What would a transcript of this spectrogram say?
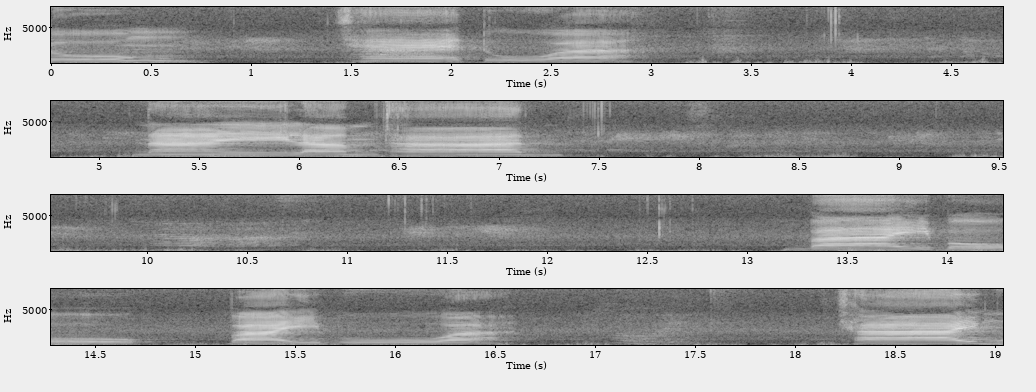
ลง แช่ตัว ในลำธารใบโบก ใบบัว ใช้ง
